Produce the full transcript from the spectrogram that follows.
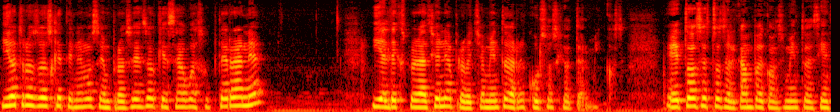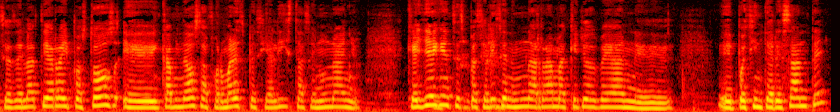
Y otros dos que tenemos en proceso, que es agua subterránea y el de exploración y aprovechamiento de recursos geotérmicos. Eh, todos estos del campo de conocimiento de ciencias de la Tierra y pues todos eh, encaminados a formar especialistas en un año, que lleguen, se especialicen en una rama que ellos vean eh, pues interesante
